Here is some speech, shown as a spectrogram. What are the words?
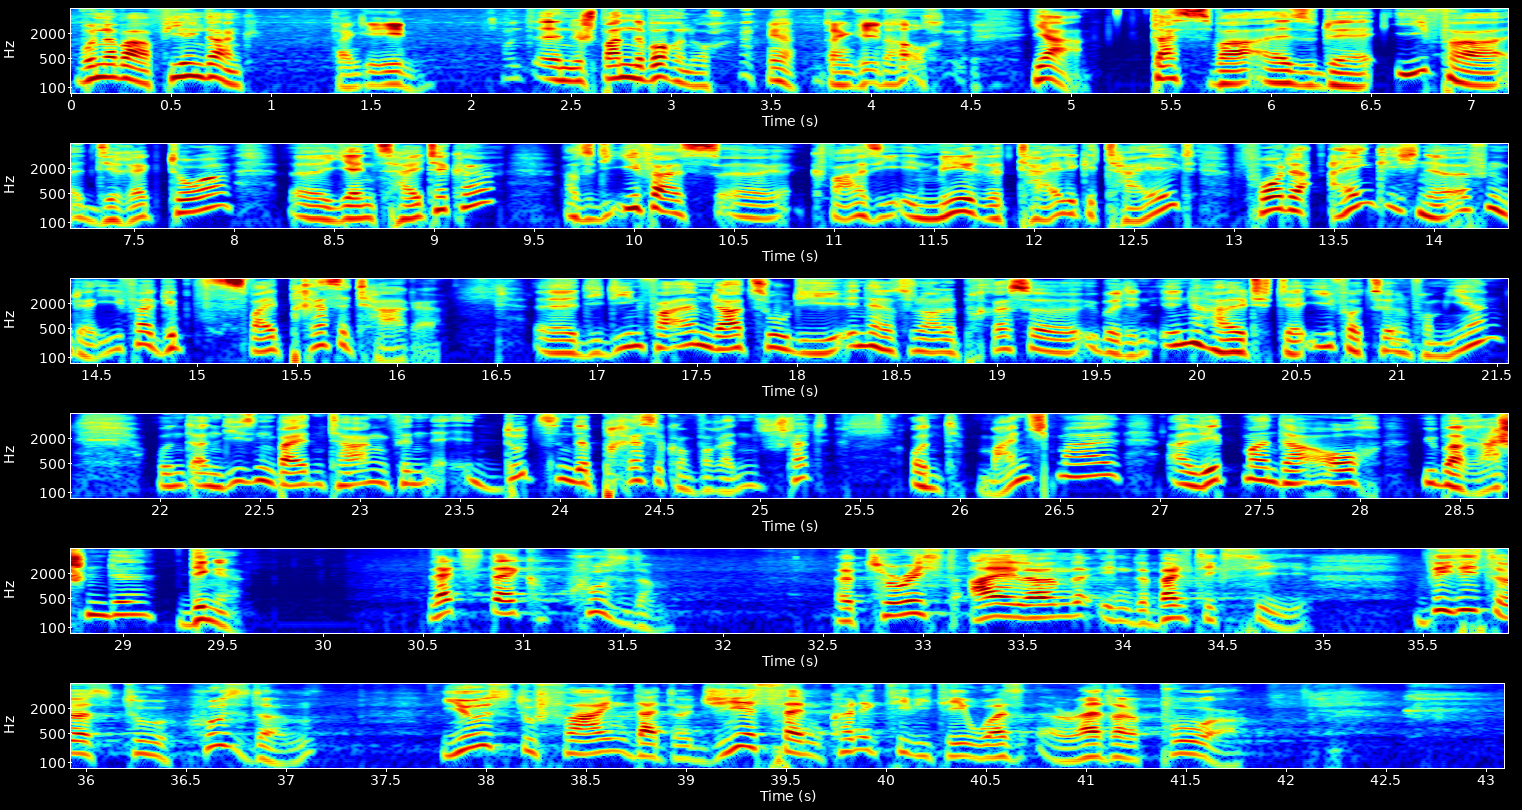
Wunderbar, vielen Dank. Danke Ihnen. Und äh, eine spannende Woche noch. Ja, danke Ihnen auch. Ja, das war also der IFA-Direktor äh, Jens Heitecker. Also die IFA ist äh, quasi in mehrere Teile geteilt. Vor der eigentlichen Eröffnung der IFA gibt es zwei Pressetage. Äh, die dienen vor allem dazu, die internationale Presse über den Inhalt der IFA zu informieren. Und an diesen beiden Tagen finden Dutzende Pressekonferenzen statt. Und manchmal erlebt man da auch überraschende Dinge. Let's take Husdom, a tourist island in the Baltic Sea. Visitors to Husdom used to find that the GSM connectivity was rather poor.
